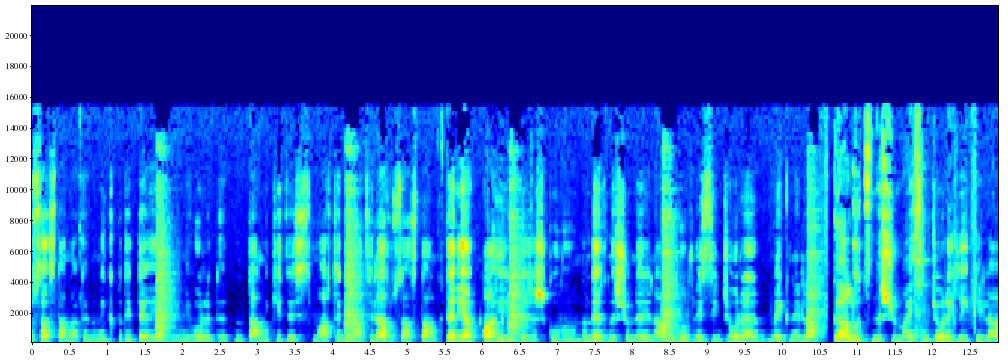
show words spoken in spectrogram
Ռուսաստանա գնում, ինքը պետք է տեղյակ լինի, որ ընտանիքից այս մարդը գնացել է Ռուսաստան, տեղյակ պահի բժշկուհուն, այնտեղ նշումներ են անում, որ այս ինչ օրը մեկնել է։ Գալուց նշում է, այս ինչ օրը եկել է,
